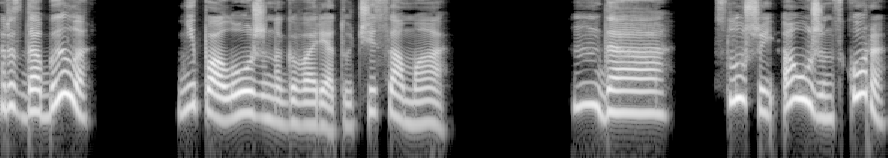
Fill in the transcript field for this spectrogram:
Раздобыла? Не положено, говорят, учи сама. да. Слушай, а ужин скоро?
